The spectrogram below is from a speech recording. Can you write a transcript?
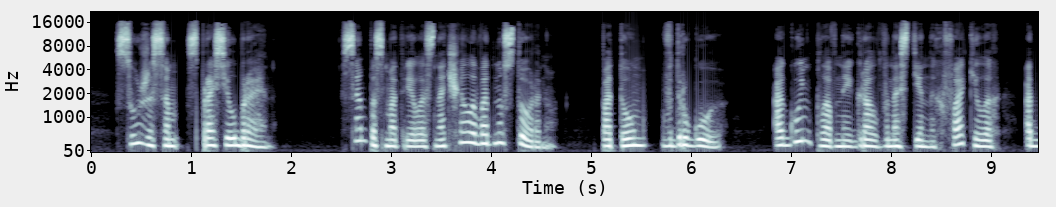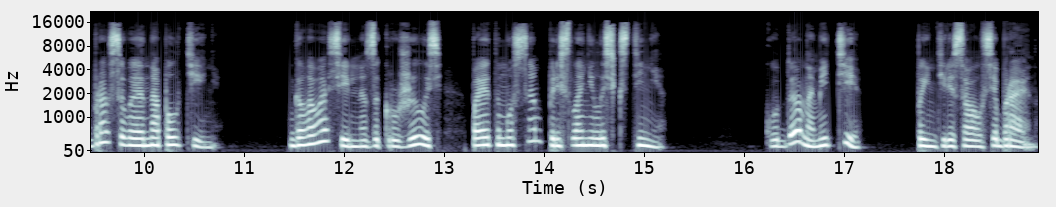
— с ужасом спросил Брайан. Сэм посмотрела сначала в одну сторону, потом в другую. Огонь плавно играл в настенных факелах, отбрасывая на пол тени. Голова сильно закружилась, поэтому Сэм прислонилась к стене. «Куда нам идти?» — поинтересовался Брайан.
